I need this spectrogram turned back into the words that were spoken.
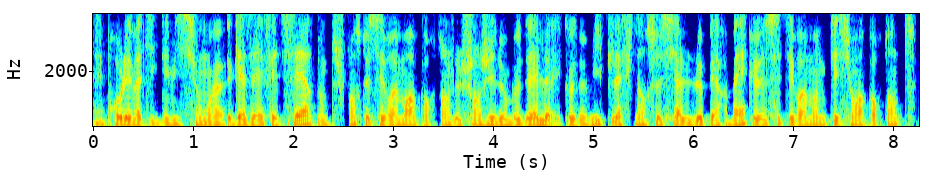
les problématiques d'émissions euh, de gaz à effet de serre. Donc, je pense que c'est vraiment important de changer nos modèles économiques. La finance sociale le permet, que c'était vraiment une question importante.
